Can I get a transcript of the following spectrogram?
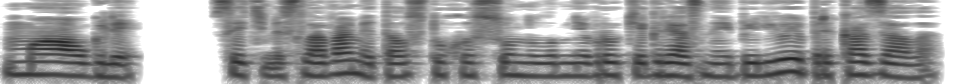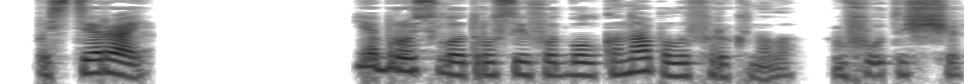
Маугли!» С этими словами толстуха сунула мне в руки грязное белье и приказала. «Постирай!» Я бросила трусы и футболку на пол и фыркнула. Вот еще.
